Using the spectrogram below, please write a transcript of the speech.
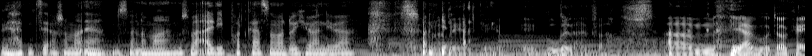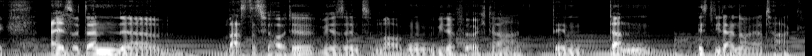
Wir hatten es ja auch schon mal, ja, müssen wir noch mal, müssen wir all die Podcasts nochmal durchhören, die wir schon wir, wir, wir, googeln einfach. ähm, ja gut, okay. Also dann äh, war's das für heute. Wir sind morgen wieder für euch da, denn dann ist wieder ein neuer Tag.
